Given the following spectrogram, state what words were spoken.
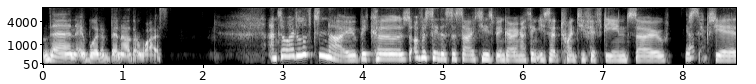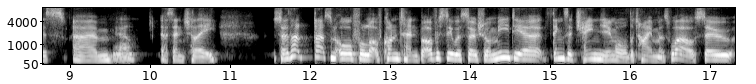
than it would have been otherwise. And so I'd love to know because obviously the society has been going, I think you said 2015, so yep. six years um, yeah. essentially. So that that's an awful lot of content, but obviously with social media, things are changing all the time as well. So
